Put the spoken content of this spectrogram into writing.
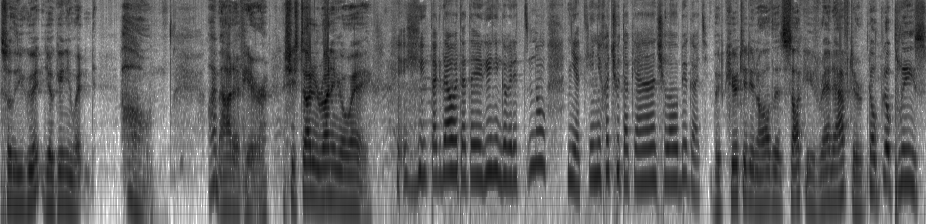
So the yogi- yogini went, oh, I'm out of here. And she started running away. И тогда вот эта Евгения говорит, ну, нет, я не хочу так, и она начала убегать. But Kirtan and all the Sakis ran after. No, no, please,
